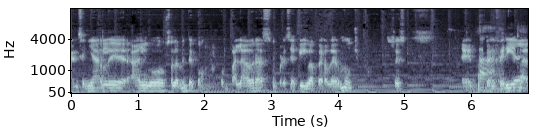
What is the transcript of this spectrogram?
enseñarle algo solamente con, palabras me parecía que iba a perder mucho. Entonces, eh, ah, prefería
